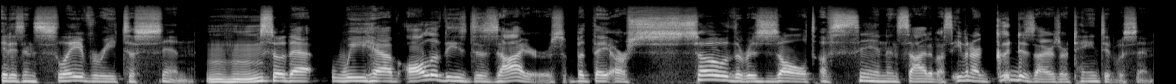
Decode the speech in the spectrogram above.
it is in slavery to sin. Mm-hmm. So that we have all of these desires, but they are so the result of sin inside of us. Even our good desires are tainted with sin.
